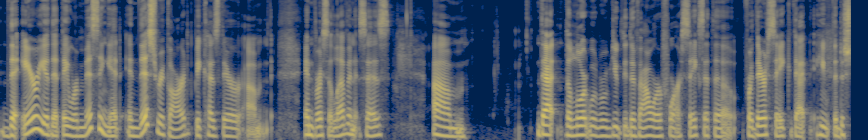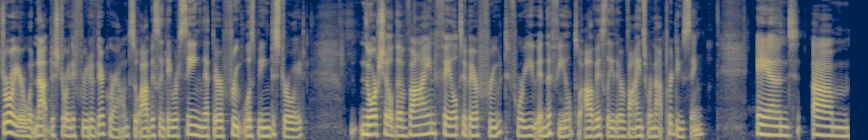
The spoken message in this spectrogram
the area that they were missing it in this regard, because they're um, in verse 11, it says um, that the Lord would rebuke the devourer for our sakes, that the for their sake that he the destroyer would not destroy the fruit of their ground. So obviously they were seeing that their fruit was being destroyed nor shall the vine fail to bear fruit for you in the field. So obviously their vines were not producing. And um,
